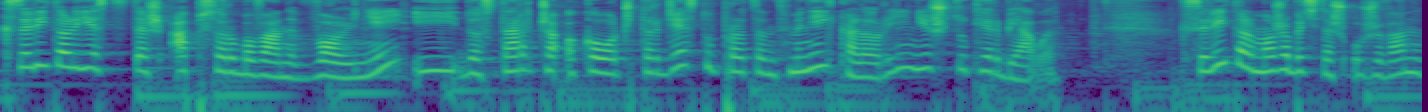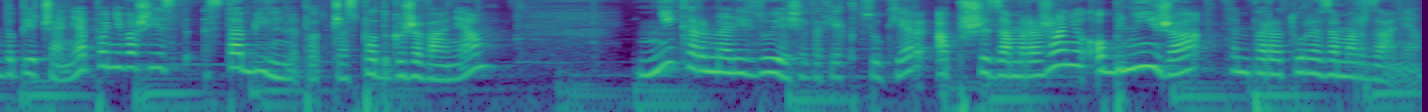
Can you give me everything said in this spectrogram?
Ksylitol jest też absorbowany wolniej i dostarcza około 40% mniej kalorii niż cukier biały. Ksylitol może być też używany do pieczenia, ponieważ jest stabilny podczas podgrzewania. Nie karmelizuje się tak jak cukier, a przy zamrażaniu obniża temperaturę zamarzania.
